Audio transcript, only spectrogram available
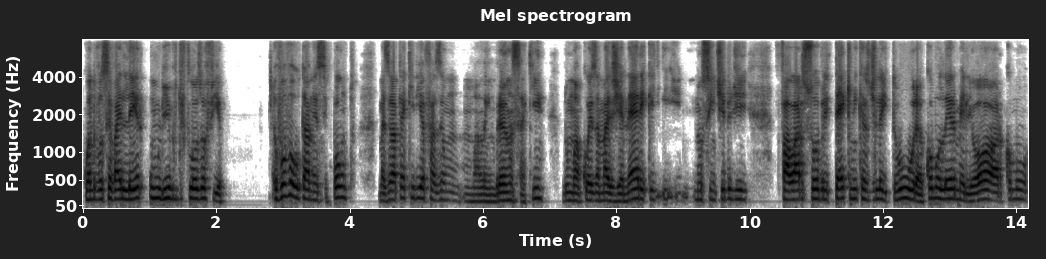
quando você vai ler um livro de filosofia. Eu vou voltar nesse ponto, mas eu até queria fazer um, uma lembrança aqui de uma coisa mais genérica, e, no sentido de falar sobre técnicas de leitura, como ler melhor, como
